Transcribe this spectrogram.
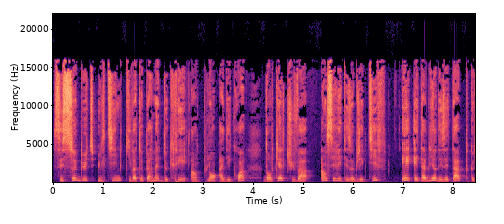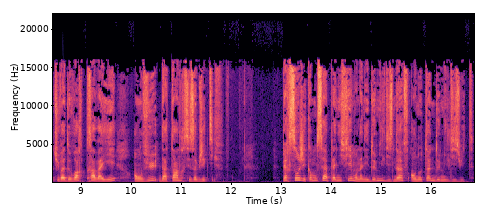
C'est ce but ultime qui va te permettre de créer un plan adéquat dans lequel tu vas insérer tes objectifs et établir des étapes que tu vas devoir travailler en vue d'atteindre ces objectifs. Perso, j'ai commencé à planifier mon année 2019 en automne 2018.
